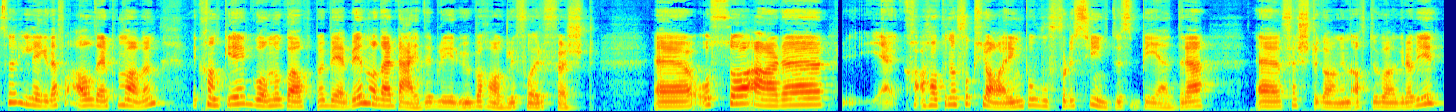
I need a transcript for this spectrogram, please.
så legg deg for all del på maven. Det kan ikke gå noe galt med babyen, og det er deg det blir ubehagelig for først. Eh, og så er det Jeg har ikke noen forklaring på hvorfor det syntes bedre eh, første gangen at du var gravid.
